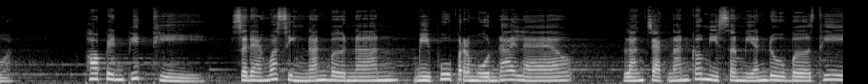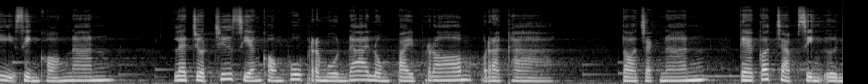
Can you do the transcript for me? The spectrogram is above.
วก พอเป็นพิธี แสดงว่าสิ่งนั้นเบอร์นั้นมีผู้ประมูลได้แล้ว หลังจากนั้นก็มีเสมียนดูเบอร์ที่สิ่งของนั้น และจดชื่อเสียงของผู้ประมูลได้ลงไปพร้อมราคา ต่อจากนั้นแกก็จับสิ่งอื่น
